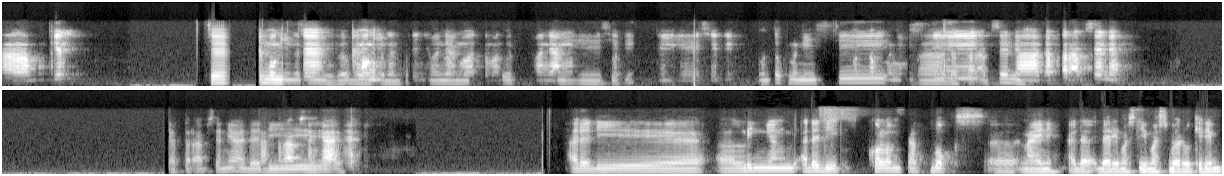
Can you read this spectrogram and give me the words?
uh, mungkin saya mau ngingetin juga buat teman-teman yang, teman-teman yang di sini di sini untuk mengisi, untuk mengisi uh, daftar absen ya. Uh, daftar absen ya. Daftar absennya ada daftar di absennya ada di ada di uh, link yang ada di kolom chat box. Uh, nah ini ada dari Mas Dimas baru kirim.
